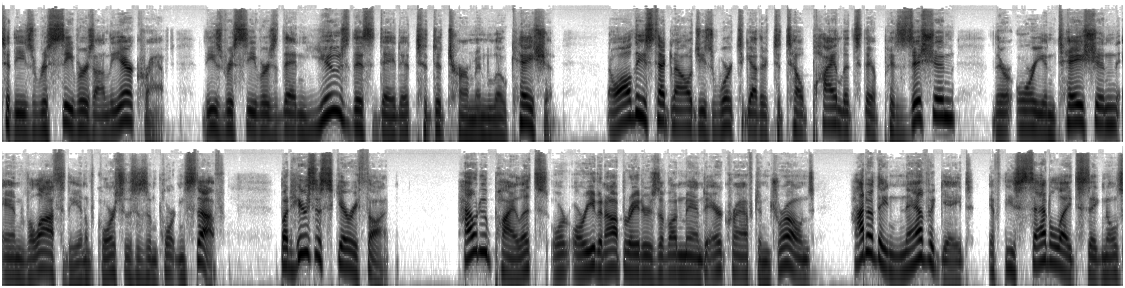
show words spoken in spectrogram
to these receivers on the aircraft. These receivers then use this data to determine location. Now, all these technologies work together to tell pilots their position, their orientation, and velocity. And of course, this is important stuff. But here's a scary thought How do pilots, or, or even operators of unmanned aircraft and drones, how do they navigate if these satellite signals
